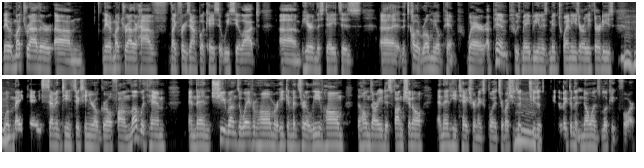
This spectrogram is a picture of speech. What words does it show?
they would much rather um, they would much rather have like for example a case that we see a lot um, here in the states is uh, it's called a Romeo pimp, where a pimp who's maybe in his mid 20s, early 30s mm-hmm. will make a 17, 16 year old girl fall in love with him. And then she runs away from home, or he convinces her to leave home. The home's already dysfunctional, and then he takes her and exploits her. But she's a mm. she's a a victim that no one's looking for,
